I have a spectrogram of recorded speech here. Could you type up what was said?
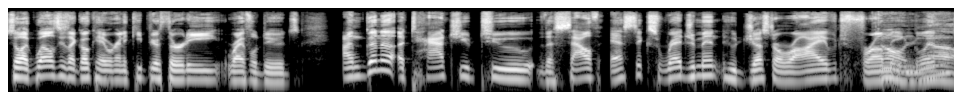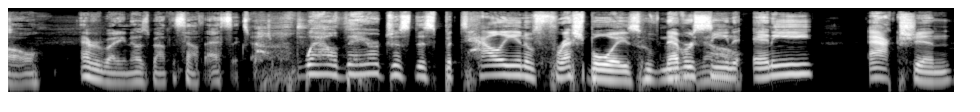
so like Wellesley's like, okay, we're gonna keep your thirty rifle dudes. I'm gonna attach you to the South Essex Regiment, who just arrived from oh England. no! Everybody knows about the South Essex Regiment. Well, they are just this battalion of fresh boys who've never Oh, seen any action,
